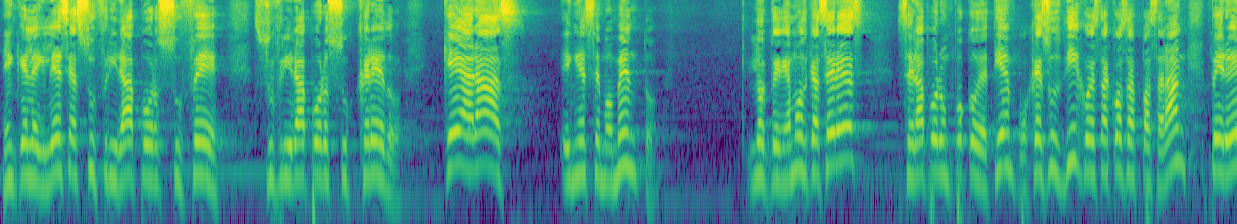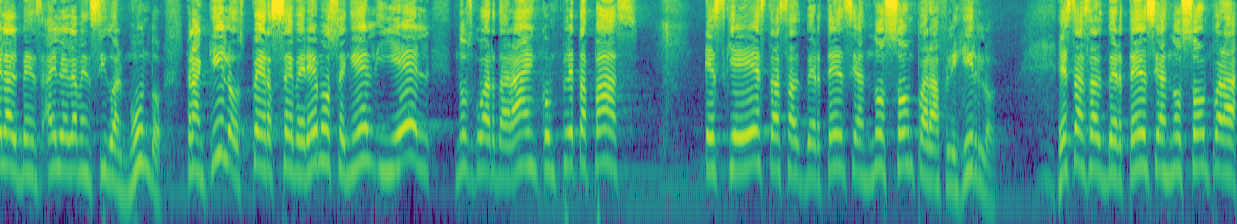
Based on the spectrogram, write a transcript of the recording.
en que la iglesia sufrirá por su fe, sufrirá por su credo. ¿Qué harás en ese momento? Lo que tenemos que hacer es será por un poco de tiempo. Jesús dijo, estas cosas pasarán, pero él, él ha vencido al mundo. Tranquilos, perseveremos en Él y Él nos guardará en completa paz. Es que estas advertencias no son para afligirlo. Estas advertencias no son para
